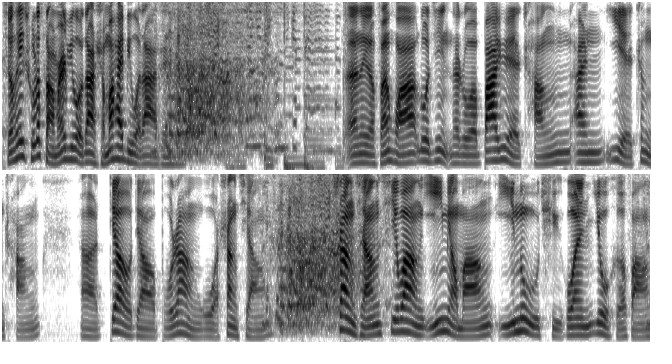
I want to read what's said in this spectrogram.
小黑除了嗓门比我大，什么还比我大？真是。呃，那个繁华落尽，他说八月长安夜正长，啊，调调不让我上墙，上墙希望已渺茫，一怒取关又何妨？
